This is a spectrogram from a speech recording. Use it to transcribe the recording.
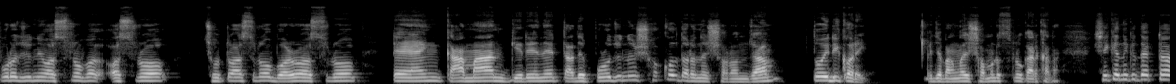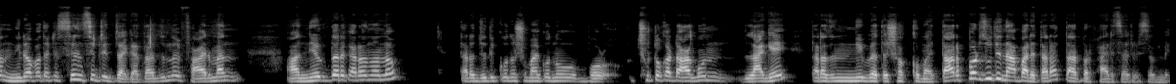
প্রয়োজনীয় অস্ত্র অস্ত্র, ছোট অস্ত্র, বড় অস্ত্র, ট্যাঙ্ক, কামান, গ্রেনেড তাদের প্রয়োজনীয় সকল ধরনের সরঞ্জাম তৈরি করে। এই যে বাংলাদেশ সমরস্ত্র কারখানা, সেখানে কিন্তু একটা নিরাপদ, একটা সেন্সিটিভ জায়গা। তার জন্য ফায়ারম্যান নিয়োগ দেওয়ার কারণ হলো তারা যদি কোনো সময় কোনো ছোটোখাটো আগুন লাগে, তারা যেন নিভাতে সক্ষম হয়। তারপর যদি না পারে তারা, তারপর ফায়ার সার্ভিস আনবে।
